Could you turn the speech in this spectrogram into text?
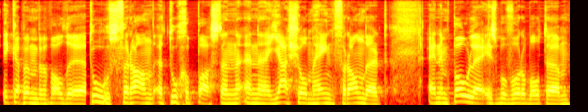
ik heb een bepaalde tools eh, toegepast en een uh, jasje omheen veranderd. En in Polen is bijvoorbeeld um,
